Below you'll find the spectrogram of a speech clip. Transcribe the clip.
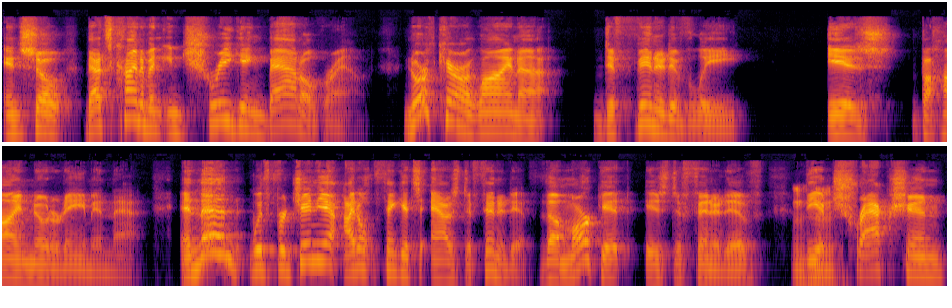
And so that's kind of an intriguing battleground. North Carolina definitively is behind Notre Dame in that. And then with Virginia, I don't think it's as definitive. The market is definitive. Mm-hmm. The attraction,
